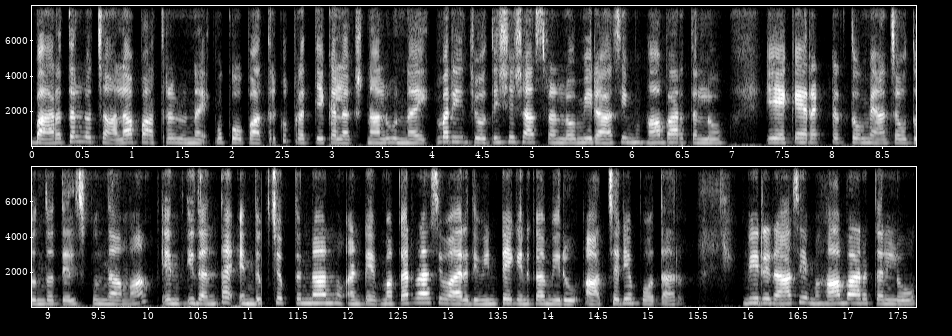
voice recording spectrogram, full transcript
భారతంలో చాలా పాత్రలు ఉన్నాయి ఒక్కో పాత్రకు ప్రత్యేక లక్షణాలు ఉన్నాయి. మరి జ్యోతిష శాస్త్రంలో మీ రాశి మహాభారతంలో ఏ క్యారెక్టర్తో మ్యాచ్ అవుతుందో తెలుసుకుందామా? ఇదంతా ఎందుకు చెప్తున్నాను అంటే మకర రాశి వారిది వింటే కనుక మీరు ఆశ్చర్యపోతారు. వీరి రాశి మహాభారతంలో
